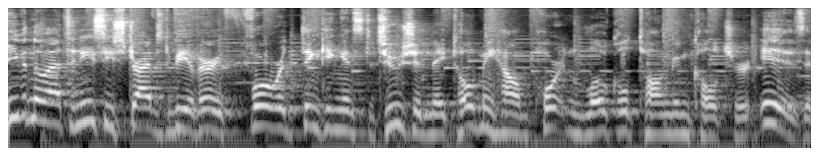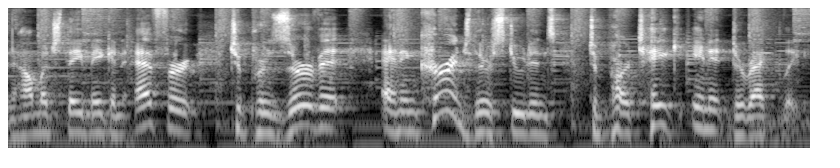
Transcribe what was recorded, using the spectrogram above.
Even though Atenisi strives to be a very forward-thinking institution, they told me how important local Tongan culture is and how much they make an effort to preserve it and encourage their students to partake in it directly.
